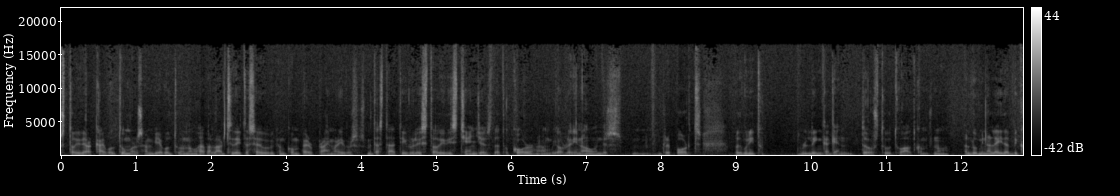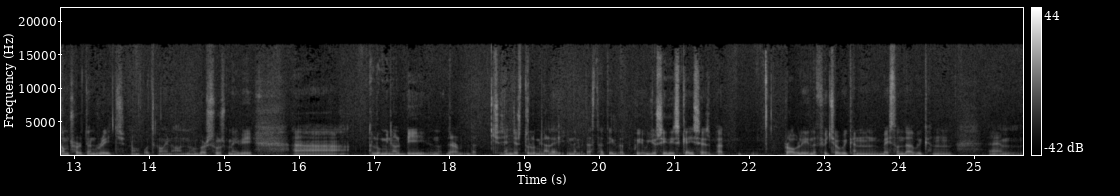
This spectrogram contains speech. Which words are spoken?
study the archival tumors and be able to you know, have a large data set where we can compare primary versus metastatic, really study these changes that occur, and we already know, and there's mm, reports, but we need to link again those two, two outcomes. No? A luminal A that becomes HER2 enriched, no? what's going on, no? versus maybe uh, luminal B there, that changes to luminal A in the metastatic. That we, you see these cases, but probably in the future we can, based on that, we can um,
